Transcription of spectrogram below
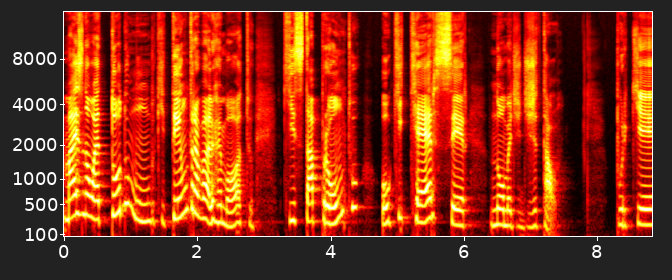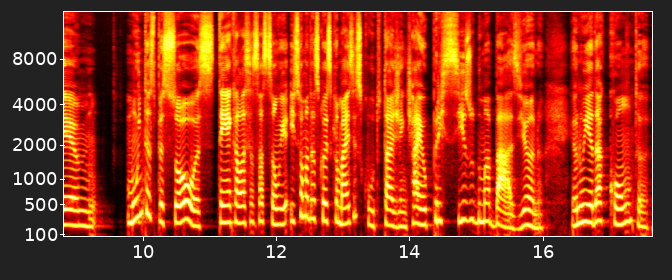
Mas não é todo mundo que tem um trabalho remoto que está pronto ou que quer ser nômade digital. Porque hum, muitas pessoas têm aquela sensação, e isso é uma das coisas que eu mais escuto, tá, gente? Ah, eu preciso de uma base, Ana. Eu não ia dar conta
